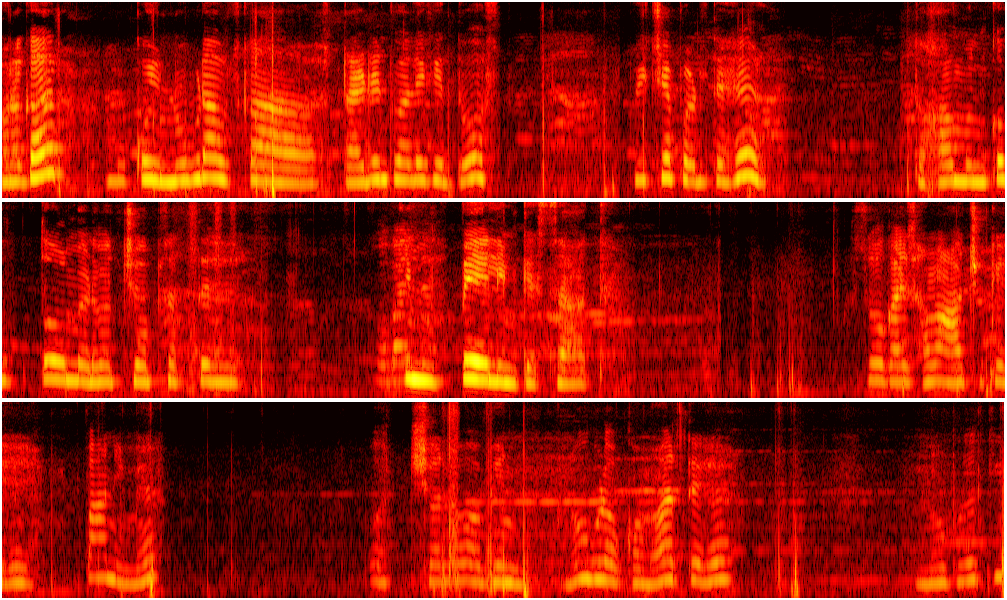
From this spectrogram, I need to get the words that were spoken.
और अगर कोई नुबड़ा उसका ट्राइडेंट वाले के दोस्त पीछे पड़ते हैं तो हम उनको दो मिनट में चौप सकते हैं। इम्पेलिंग के साथ। सो so गाइस हम आ चुके हैं पानी में। और चलो अभी नुबड़ों को मारते हैं। नुबड़ों की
